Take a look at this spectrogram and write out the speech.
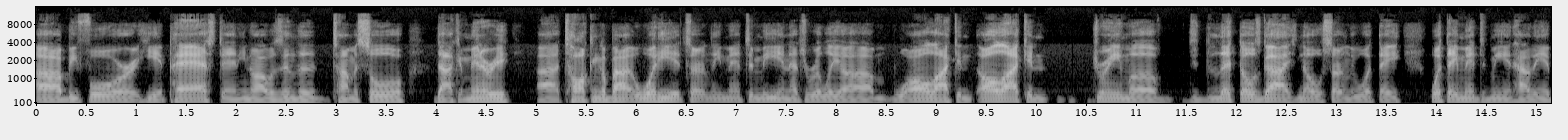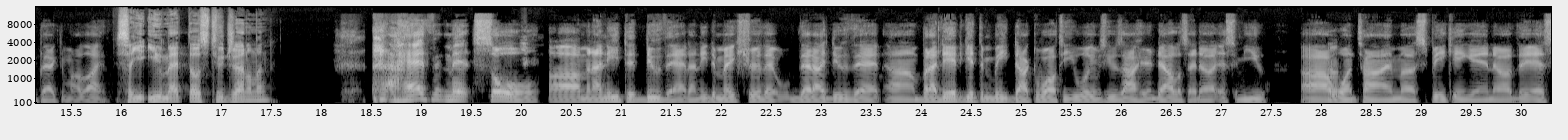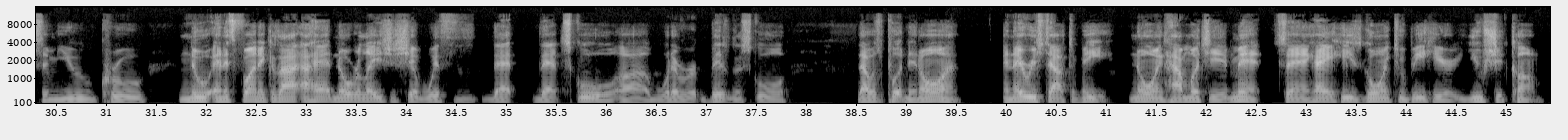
uh, before he had passed. And, you know, I was in the Thomas Sowell documentary uh, talking about what he had certainly meant to me, and that's really um, all I can all I can dream of let those guys know certainly what they what they meant to me and how they impacted my life. So you, you met those two gentlemen? I haven't met Sowell, um, and I need to do that. I need to make sure that that I do that. Um, but I did get to meet Dr. Walter E. Williams. He was out here in Dallas at uh, SMU uh, one time uh, speaking, and uh, the SMU crew knew. And it's funny because I, I, had no relationship with that that school, uh, whatever business school that was putting it on and they reached out to me knowing how much it meant saying hey he's going to be here you should come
